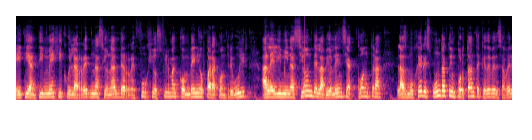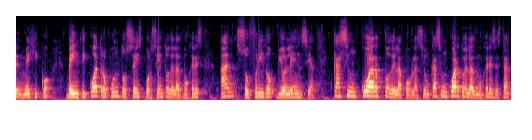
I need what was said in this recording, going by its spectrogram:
ATT México y la Red Nacional de Refugios firman convenio para contribuir a la eliminación de la violencia contra las mujeres. Un dato importante que debe de saber en México, 24.6% de las mujeres han sufrido violencia. Casi un cuarto de la población, casi un cuarto de las mujeres están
